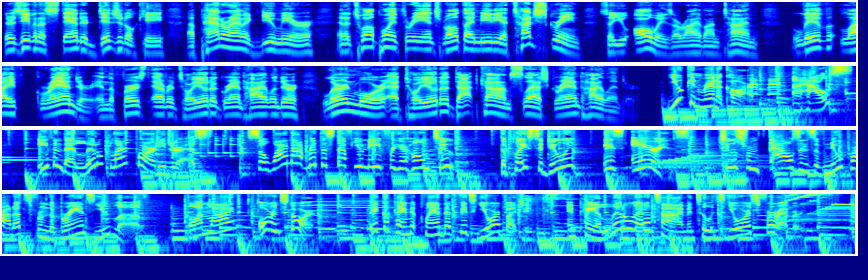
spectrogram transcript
There's even a standard digital key, a panoramic view mirror, and a 12.3 inch multimedia touchscreen, so you always arrive on time. Live life grander in the first ever Toyota Grand Highlander. Learn more at toyota.com slash Grand Highlander. You can rent a car, a house, even that little black party dress. So why not rent the stuff you need for your home too? The place to do it is Aaron's. Choose from thousands of new products from the brands you love, online or in store. Pick a payment plan that fits your budget and pay a little at a time until it's yours forever.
